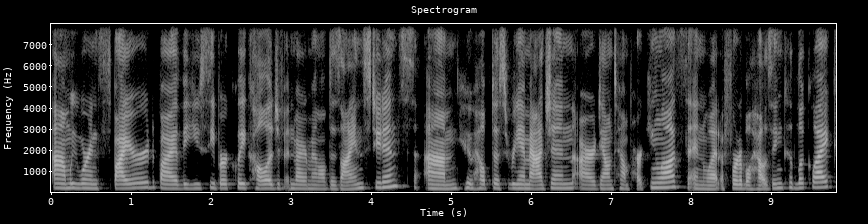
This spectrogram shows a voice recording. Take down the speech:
Um, we were inspired by the UC Berkeley College of Environmental Design students um, who helped us reimagine our downtown parking lots and what affordable housing could look like.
